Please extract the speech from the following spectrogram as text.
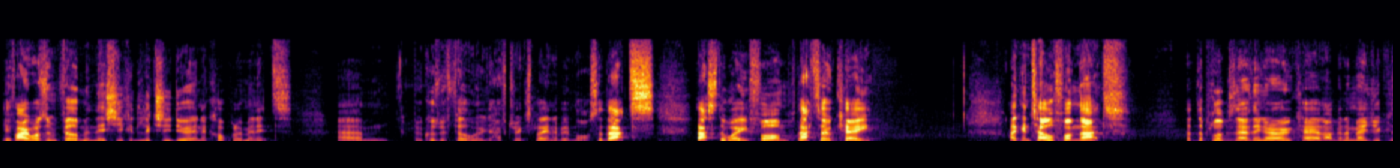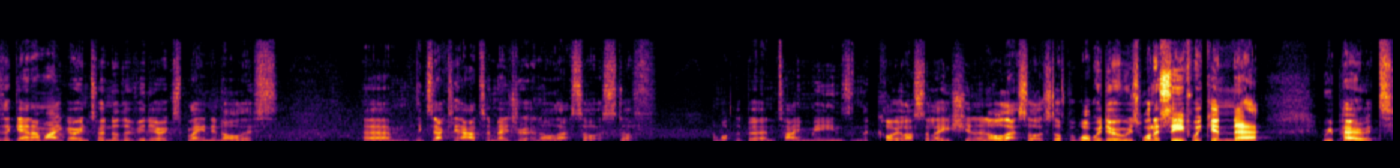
if I wasn't filming this, you could literally do it in a couple of minutes. Um, because we're filming, we have to explain a bit more. So that's, that's the waveform. That's okay. I can tell from that that the plugs and everything are okay. I'm not going to measure it because, again, I might go into another video explaining all this, um, exactly how to measure it and all that sort of stuff and what the burn time means and the coil oscillation and all that sort of stuff. But what we're doing, we just want to see if we can uh, repair it.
